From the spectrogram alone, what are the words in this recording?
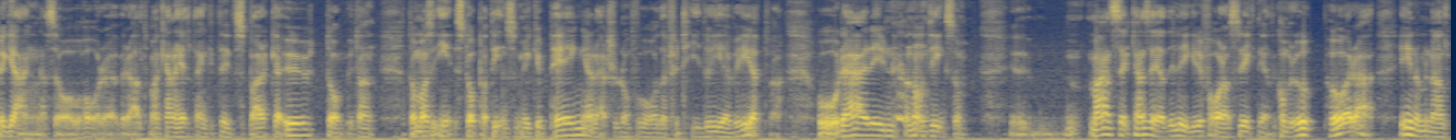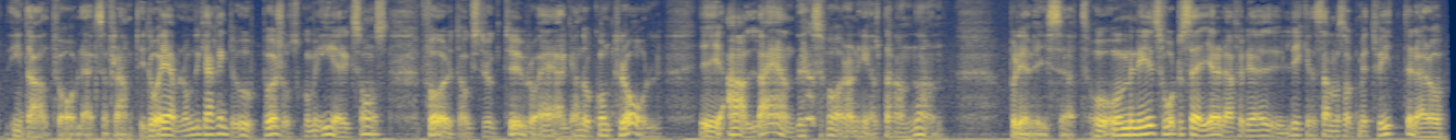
begagnat sig av och har överallt. Man kan helt enkelt inte sparka ut dem utan de har stoppat in så mycket pengar där så de får vara där för tid och evighet. Va? Och det här är ju någonting som eh, man kan säga att det ligger i farans riktning att det kommer upphöra inom en allt, inte alltför avlägsen framtid. Och även om det kanske inte upphör så, så kommer Ericssons företagsstruktur och ägande och kontroll i alla händelser vara en helt annan på det viset. Och, och, men det är svårt att säga det där för det är lika samma sak med Twitter där. Och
